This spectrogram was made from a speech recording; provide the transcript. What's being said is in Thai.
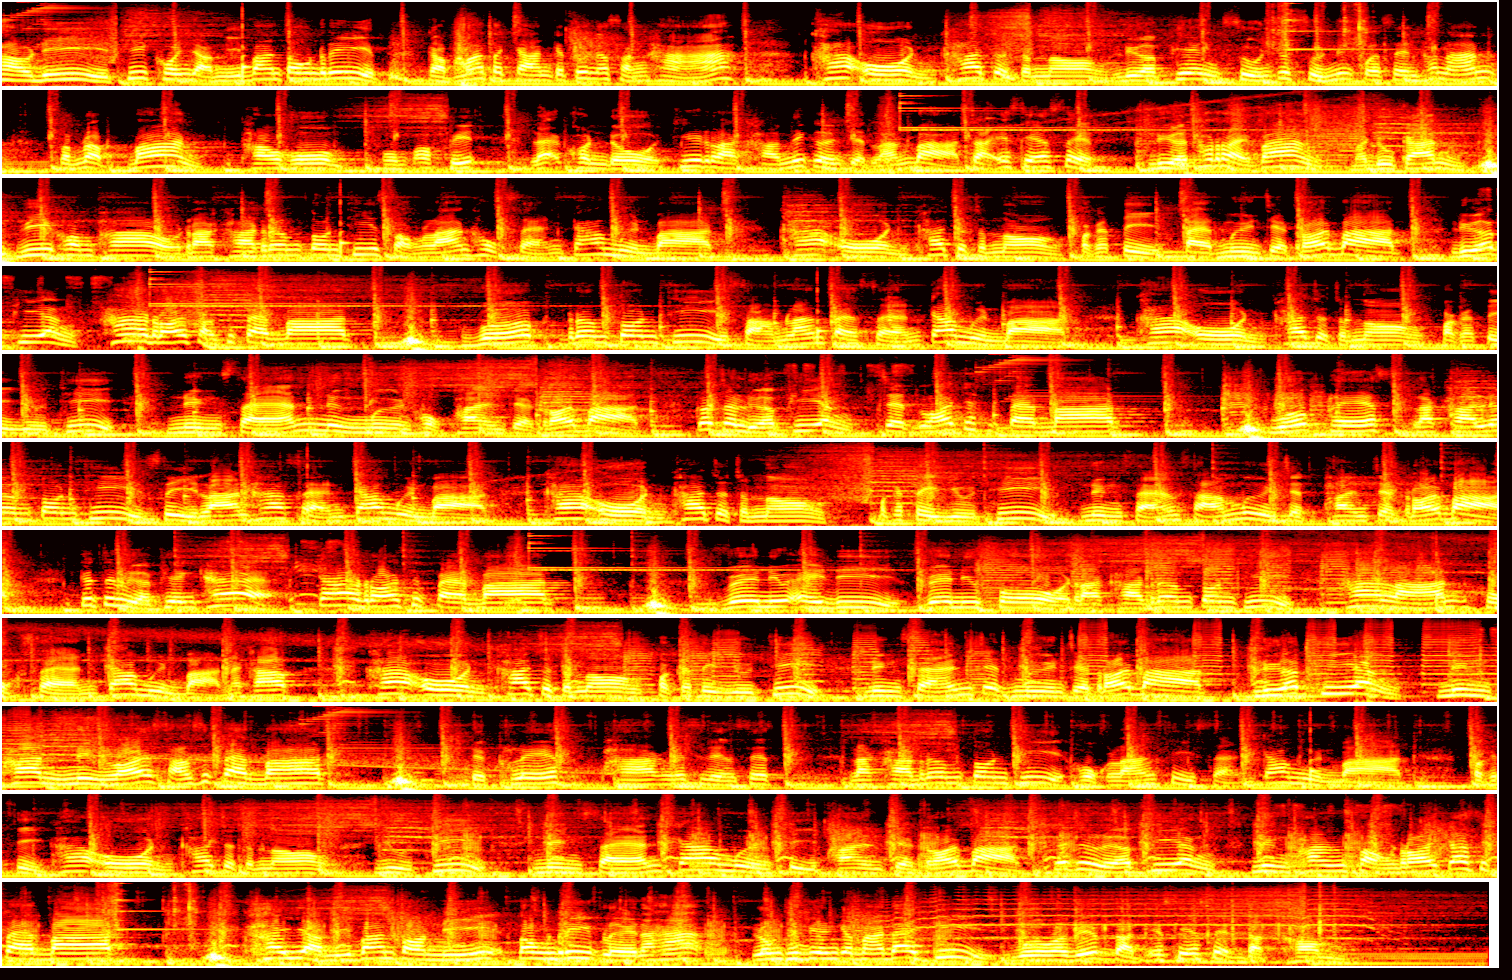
ข่าวดีที่คนอยากมีบ้านต้องรีบ กับมาตรการกระตุ้นอสังหา ค่าโอน ค่าจดจำนองเหลือเพียง 0.01%เท่านั้นสำหรับบ้านทาวน์โฮมโฮมออฟฟิศและคอนโดที่ราคาไม่เกิน 7 ล้านบาท จาก s อ s เหลือเท่าไหร่บ้าง มาดูกัน V Compound ราคาเริ่มต้นที่ 2 6 9 0 0 0 0บาทค่าโอน ค่าจดจำนอง ปกติ 87,000 บาท เหลือเพียง 538 บาท Verb เริ่มต้นที่ 3 8 9 0 0 0 บาท ค่าโอน ค่าจดจำนองปกติอยู่ที่ 116,700 บาท ก็จะเหลือเพียง 778 บาท Workplace ราคาเริ่มต้นที่ 4 5 9 0 0 0 บาท ค่าโอน ค่าจดจำนอง ปกติอยู่ที่ 137,700 บาท ก็จะเหลือเพียงแค่ 918 บาท Venue AD Venue 4ราคาเริ่มต้นที่ 5 6 9 0 0 0 0 บาทนะครับ ค่าโอน ค่าจดจำนองปกติอยู่ที่ 177,700 บาท เหลือเพียง 1,138 บาท The Crest Park Residences ราคาเริ่มต้นที่ 6 4 9 0 0 0 0 บาท ปกติค่าโอน ค่าจดจำนองอยู่ที่ 194,700 บาท ก็จะเหลือเพียง 1,298 บาท ใครอยากมีบ้านตอนนี้ต้องรีบเลยนะฮะ ลงทะเบียนกันมาได้ที่ www.scs.com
